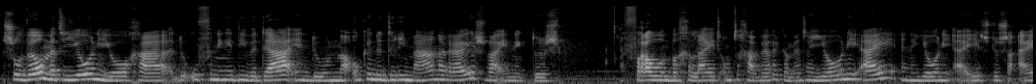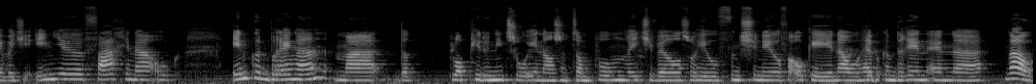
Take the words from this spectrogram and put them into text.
Zowel met de yoni yoga, de oefeningen die we daarin doen, maar ook in de drie maanden reis, waarin ik dus vrouwen begeleid om te gaan werken met een yoni-ei. En een yoni-ei is dus een ei wat je in je vagina ook in kunt brengen, maar dat plop je er niet zo in als een tampon, weet je wel, zo heel functioneel van oké, nou heb ik hem erin en eh, nou,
